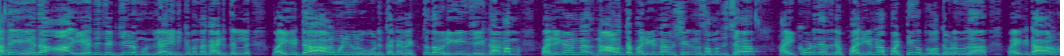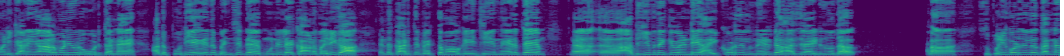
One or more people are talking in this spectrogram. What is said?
അത് ഏത് ഏത് ജഡ്ജിയുടെ മുന്നിലായിരിക്കും എന്ന കാര്യത്തിൽ വൈകിട്ട് ആറ് മണിയോടുകൂടി തന്നെ വ്യക്തത വരികയും ചെയ്യും. കാരണം പരിഗണന നാളത്തെ പരിഗണനാ വിഷയങ്ങൾ സംബന്ധിച്ച് ഹൈക്കോടതി അതിന്റെ പരിഗണനാ പട്ടിക പുറത്തുവിടുന്നത് വൈകിട്ട് ആറ് മണിക്കാണ്. ഈ ആറ് മണിയോടുകൂടി തന്നെ അത് പുതിയ ഏത് ബെഞ്ചിന്റെ മുന്നിലേക്കാണ് വരിക എന്ന കാര്യത്തിൽ വ്യക്തമാവുകയും ചെയ്യും. നേരത്തെ അതിജീവിതയ്ക്ക് വേണ്ടി ഹൈക്കോടതിയിൽ നേരിട്ട് ഹാജരായിരുന്നത് സുപ്രീം കോടതിയിലെ തന്നെ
